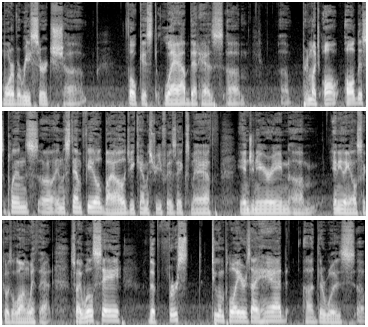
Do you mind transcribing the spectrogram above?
more of a research uh, focused lab that has um, pretty much all all disciplines uh, in the STEM field: biology, chemistry, physics, math, engineering, um, anything else that goes along with that. So I will say, the first two employers I had, uh, there was a,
